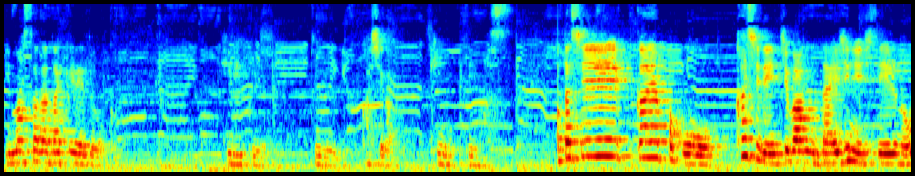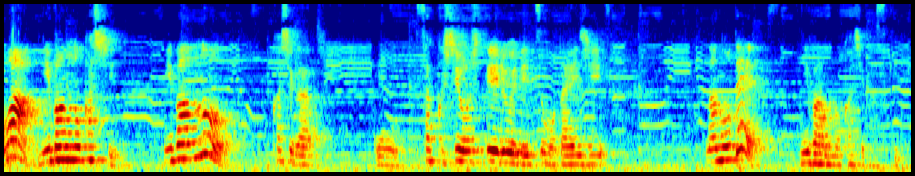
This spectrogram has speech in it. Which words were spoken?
今更だけれど響くという歌詞が気に入っています。私がやっぱこう歌詞で一番大事にしているのは2番の歌詞。2番の歌詞がこう作詞をしている上でいつも大事なので2番の歌詞が好きで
